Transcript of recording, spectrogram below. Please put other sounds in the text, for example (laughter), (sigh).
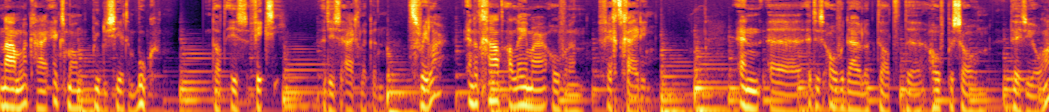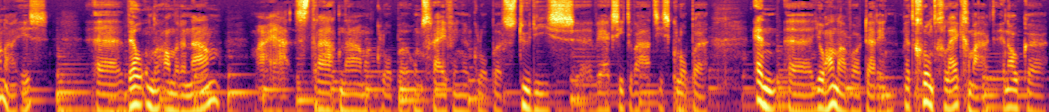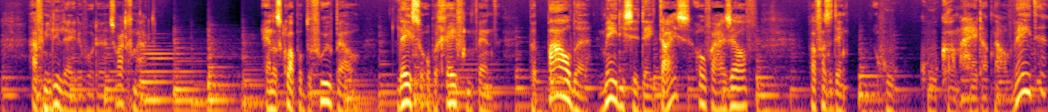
Namelijk, haar ex-man publiceert een boek. Dat is fictie. Het is eigenlijk een thriller. En het gaat alleen maar over een vechtscheiding. En eh, het is overduidelijk dat de hoofdpersoon deze Johanna is. Eh, wel onder andere naam, maar ja, straatnamen kloppen, omschrijvingen kloppen, studies, eh, werksituaties kloppen. En Johanna wordt daarin met grond gelijk gemaakt. En ook haar familieleden worden zwart gemaakt. En als klap op de voerpijl leest ze op een gegeven moment bepaalde medische details over haarzelf. Waarvan ze denkt, hoe, hoe kan hij dat nou weten?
